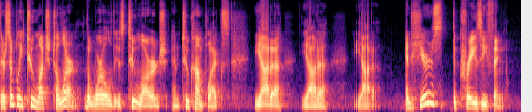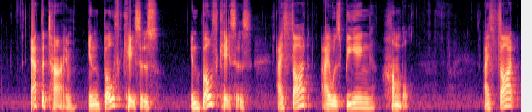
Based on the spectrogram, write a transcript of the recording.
There's simply too much to learn. The world is too large and too complex, yada, yada, yada. And here's the crazy thing at the time, in both cases, In both cases, I thought I was being humble. I thought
